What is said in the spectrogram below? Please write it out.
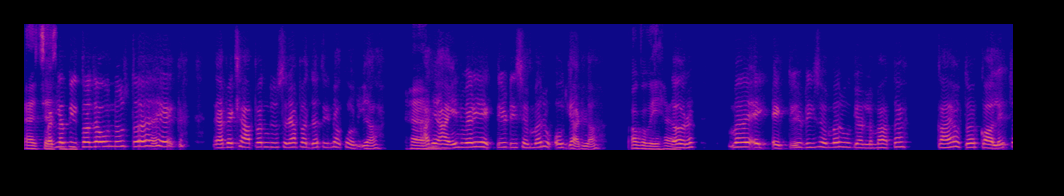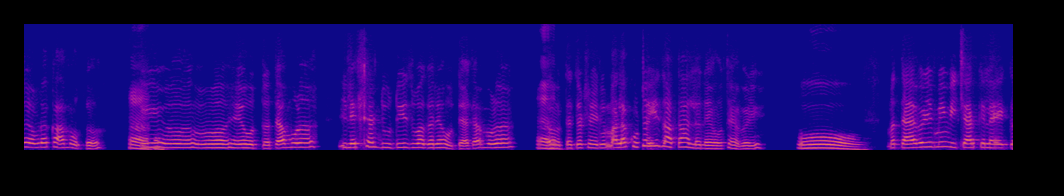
अच्छा म्हटलं अच्छा तिथं जाऊन नुसतं हे त्यापेक्षा आपण दुसऱ्या पद्धतीनं करूया. हा आणि हा. ऐन वेळी एकतीस डिसेंबर उजाडला. अगं बाई हा. तर मग एक एकतीस डिसेंबर उजाडलं. मग आता काय होतं कॉलेजचं एवढं काम होतं हा की हा. अं, हे होतं. त्यामुळं इलेक्शन ड्युटीज वगैरे होत्या. त्यामुळं हा. अं, त्याचं ट्रेनिंग मला कुठेही जाता आलं नाही हो त्यावेळी. मग त्यावेळी मी विचार केला एक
